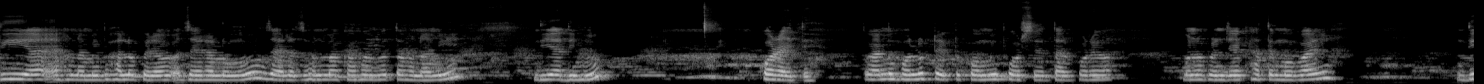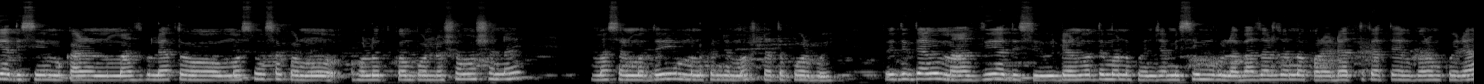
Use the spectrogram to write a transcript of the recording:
দিয়ে এখন আমি ভালো করে জায়রা লমু। জায়রা যখন মাখা হইব তখন আমি দিয়া দিমু কড়াইতে তো আমি হলুদটা একটু কমই পড়ছে, তারপরে মনে করেন যে খাতে মোবাইল দিয়ে দিছি, কারণ মাছগুলো এত মশমশা করব হলুদ কম পড়লেও সমস্যা নাই। মাছের মধ্যেই মনে করেন যে মশলা তো পড়বই। তো এদিক দিয়ে আমি মাছ দিয়ে দিছি, ওইটার মধ্যে মনে করেন যে আমি সিমগুলো বাজার জন্য কড়াইটার থেকে তেল গরম কইরা,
